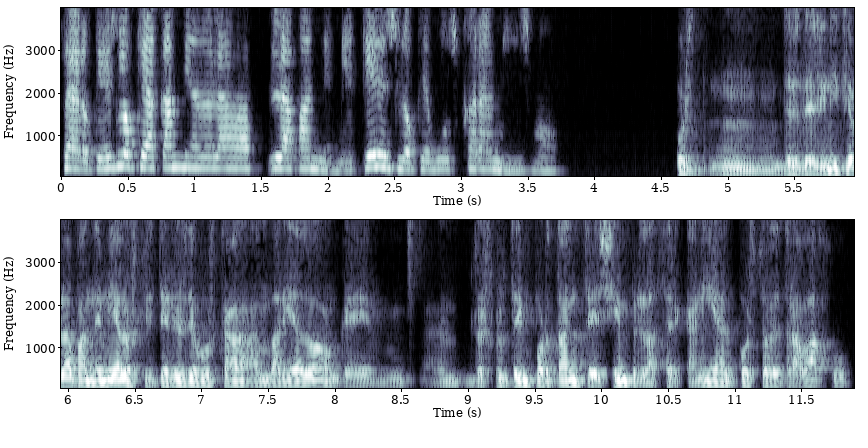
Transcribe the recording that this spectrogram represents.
Claro, ¿qué es lo que ha cambiado la, pandemia? ¿Qué es lo que busca ahora mismo? Pues mm, desde el inicio de la pandemia los criterios de búsqueda han variado, aunque mm, resulta importante siempre la cercanía al puesto de trabajo,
